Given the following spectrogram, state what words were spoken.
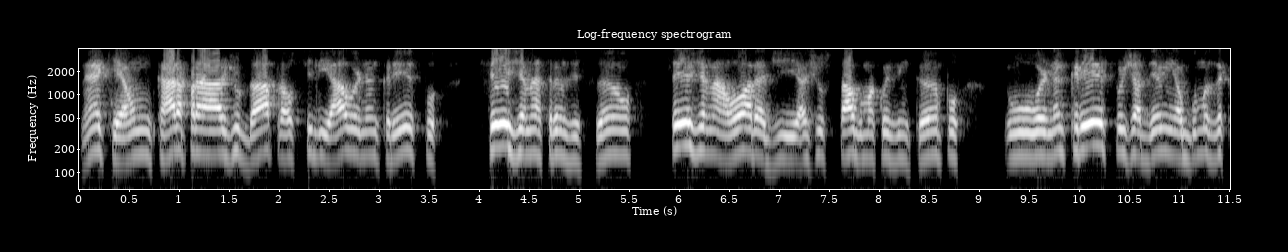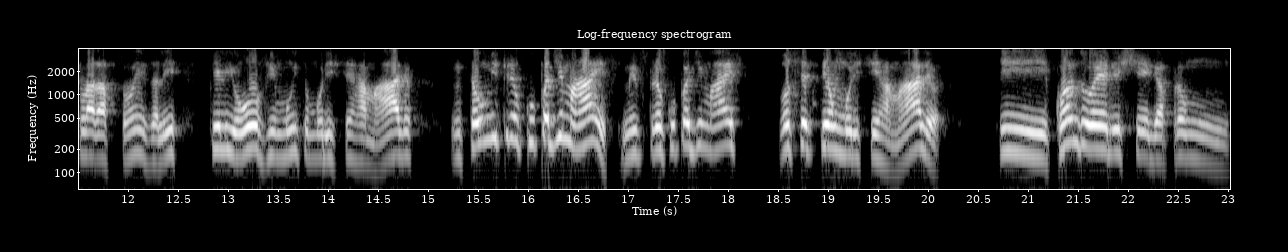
né? Que é um cara para ajudar, para auxiliar o Hernan Crespo, seja na transição, seja na hora de ajustar alguma coisa em campo. O Hernan Crespo já deu em algumas declarações ali que ele ouve muito Murici Ramalho. Então me preocupa demais, me preocupa demais você ter um Murici Ramalho que quando ele chega para um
